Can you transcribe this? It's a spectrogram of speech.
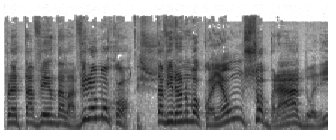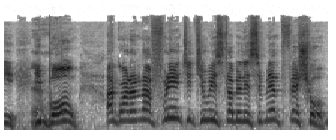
pra tá venda lá. Virou mocó. Ixi. Tá virando mocó. E é um sobrado ali. É. E bom. Agora, na frente tinha um estabelecimento, fechou.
